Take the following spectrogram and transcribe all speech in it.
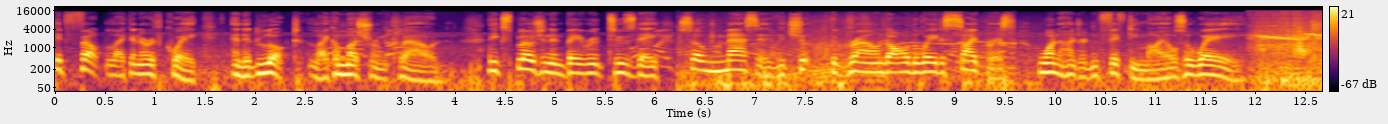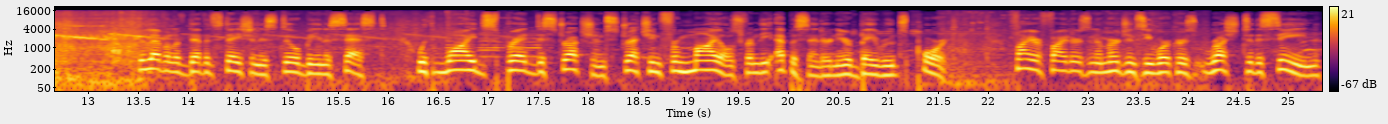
It felt like an earthquake, and it looked like a mushroom cloud. The explosion in Beirut Tuesday, so massive it shook the ground all the way to Cyprus, 150 miles away. The level of devastation is still being assessed, with widespread destruction stretching for miles from the epicenter near Beirut's port. Firefighters and emergency workers rushed to the scene,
